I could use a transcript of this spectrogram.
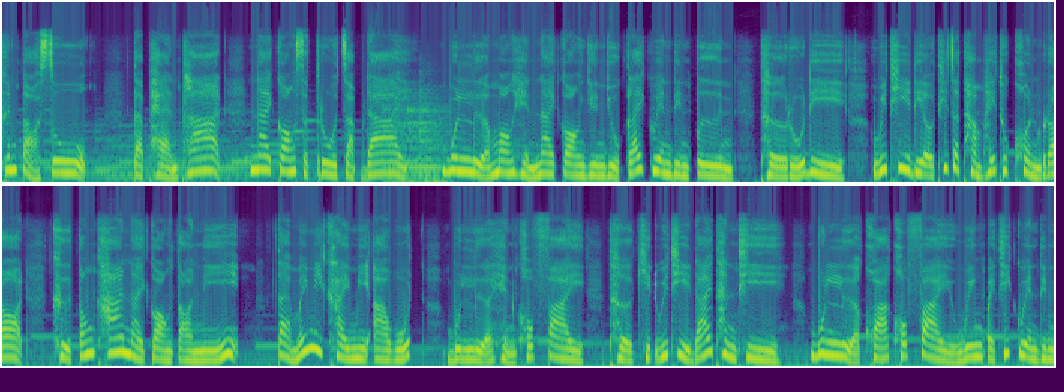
ขึ้นต่อสู้ แต่แผนพลาดนายกองศัตรูจับได้ บุญเหลือมองเห็นนายกองยืนอยู่ใกล้เกวียนดินปืน เธอรู้ดี วิธีเดียวที่จะทำให้ทุกคนรอด คือต้องฆ่านายกองตอนนี้ แต่ไม่มีใครมีอาวุธ บุญเหลือเห็นคบไฟ เธอคิดวิธีได้ทันที บุญเหลือคว้าคบไฟวิ่งไปที่เกวียนดิน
